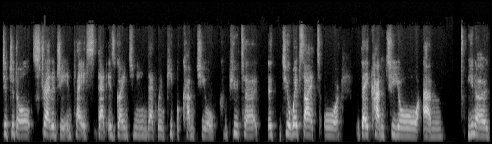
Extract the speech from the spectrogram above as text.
digital strategy in place that is going to mean that when people come to your computer, uh, to your website, or they come to your um, you know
